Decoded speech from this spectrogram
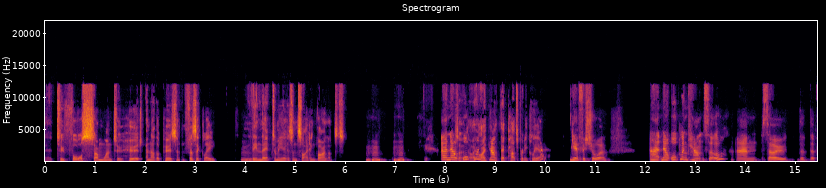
uh, to force someone to hurt another person physically, mm. then that to me is inciting violence. Mm-hmm, mm-hmm. Uh, now, so I, I, I, that part's pretty clear. Yeah, for sure. Uh, now, Auckland Council, um, so the, the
